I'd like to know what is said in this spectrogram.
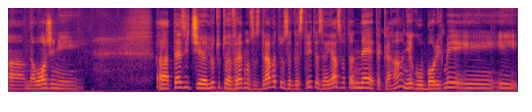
а, наложени а, тези, че лютото е вредно за здравето, за гастрита, за язвата, не е така. Ние го оборихме и, и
